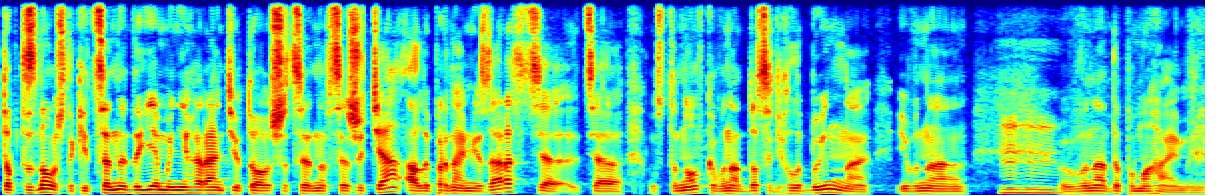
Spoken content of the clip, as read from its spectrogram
тобто, знову ж таки, це не дає мені гарантію того, що це на все життя, але принаймні зараз ця, ця установка вона досить глибинна і вона, Мгм. вона допомагає мені.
